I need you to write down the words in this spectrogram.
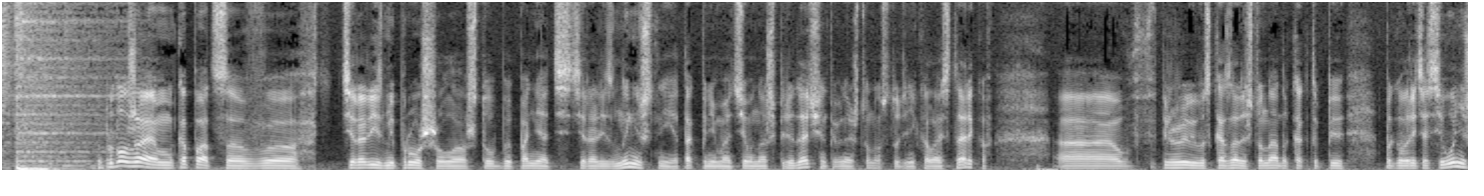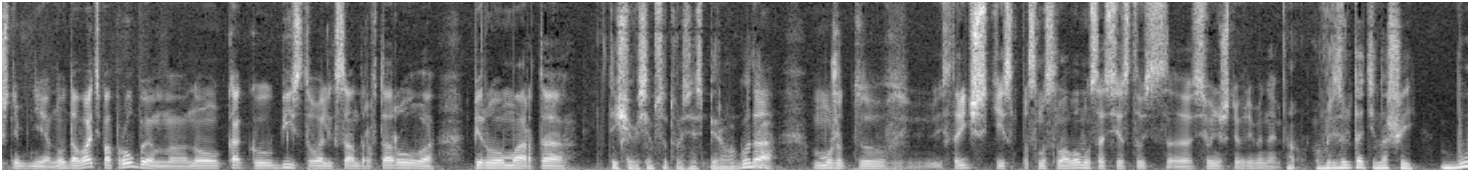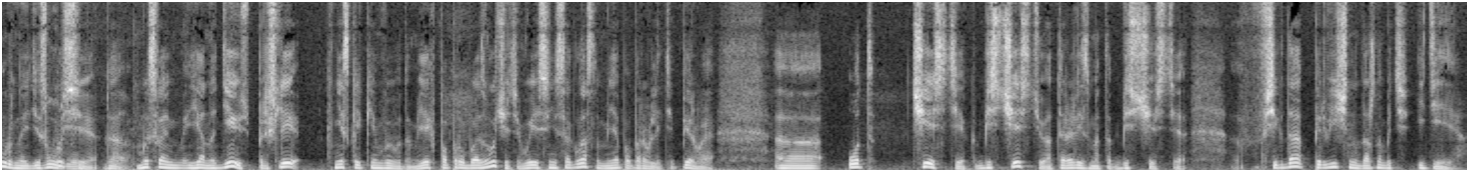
Мы продолжаем копаться в терроризме прошлого, чтобы понять терроризм нынешний. Я так понимаю тему нашей передачи. Напоминаю, что у нас в студии Николай Стариков. А, В перерыве вы сказали, что надо как-то поговорить о сегодняшнем дне. Ну, давайте попробуем. Ну, как убийство Александра II 1 марта 1881 года. да, может э, исторически по смысловому соседствовать с э, сегодняшними временами. В результате нашей бурной дискуссии, Бурной, да, да. мы с вами, я надеюсь, пришли к нескольким выводам. Я их попробую озвучить. Вы, если не согласны, меня поправляйте. Первое. Э, От чести к бесчестию, а терроризм это бесчестие, всегда первично должна быть идея.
